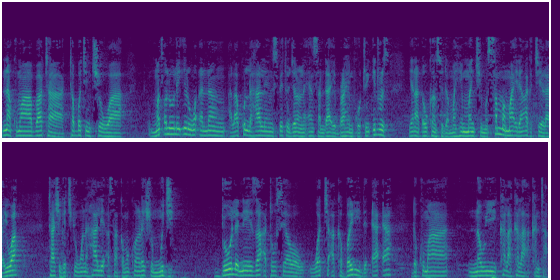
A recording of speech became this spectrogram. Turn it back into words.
ina kuma ba ta tabbacin cewa matsaloli irin waɗannan alakulla halin inspector general na 'yan sanda ibrahim kotun idris yana ɗaukan su da mahimmanci musamman ma idan aka ce rayuwa ta shiga cikin wani hali a sakamakon rashin miji. Dole ne za a tausaya wa wacce aka bari da 'ya'ya da kuma nauyi kala-kala a kanta.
